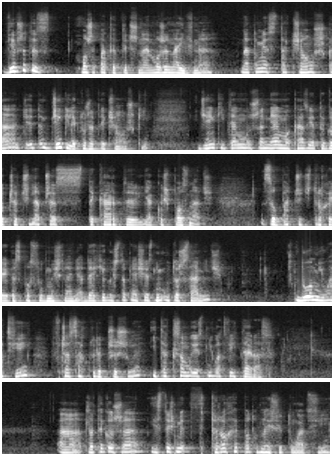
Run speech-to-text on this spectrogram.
Wiem, że to jest może patetyczne, może naiwne, natomiast ta książka, dzięki lekturze tej książki, dzięki temu, że miałem okazję tego Churchilla przez te karty jakoś poznać, zobaczyć trochę jego sposób myślenia, do jakiegoś stopnia się z nim utożsamić, było mi łatwiej w czasach, które przyszły i tak samo jest mi łatwiej teraz. A, dlatego, że jesteśmy w trochę podobnej sytuacji,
